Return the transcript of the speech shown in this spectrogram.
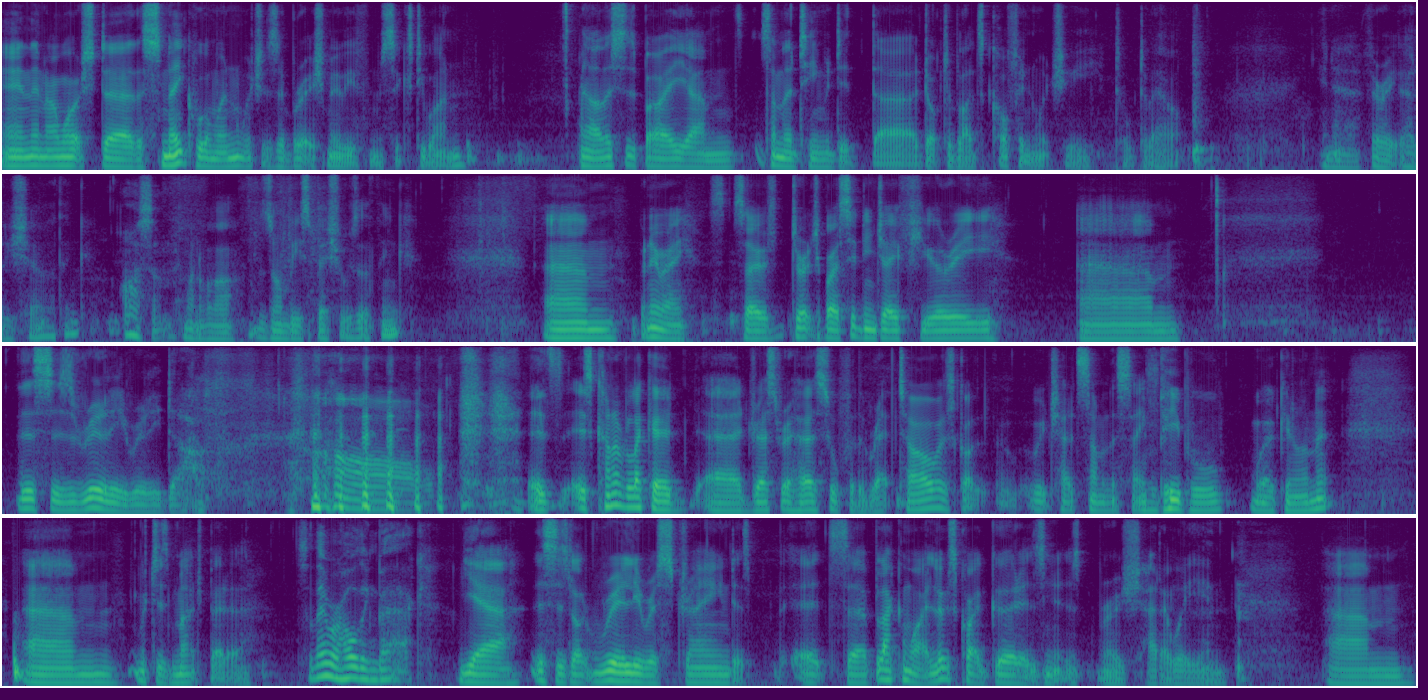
and then I watched uh, The Snake Woman, which is a British movie from '61. Uh, this is by um, some of the team who did uh, Doctor Blood's Coffin, which we talked about in a very early show, I think Awesome. one of our zombie specials, I think. Um, but anyway, so it's directed by Sidney J. Furie. Um, this is really, really dull. Oh. It's it's kind of like a uh, dress rehearsal for the Reptile. It's got which had some of the same people working on it, um, which is much better. So they were holding back. Yeah, this is like really restrained. It's it's uh, black and white. It looks quite good. It's, you know, it's very shadowy and um,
